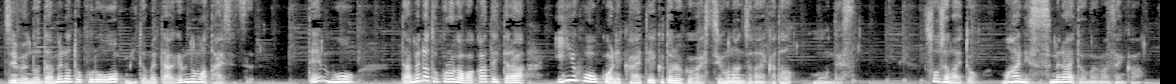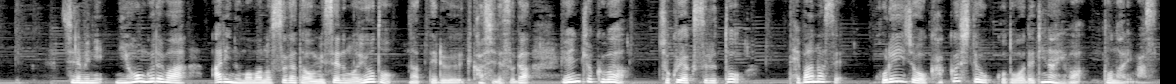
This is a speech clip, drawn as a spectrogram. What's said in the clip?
自分のダメなところを認めてあげるのも大切。でも、ダメなところが分かっていたら、いい方向に変えていく努力が必要なんじゃないかと思うんです。そうじゃないと前に進めないと思いませんか？ちなみに日本語ではありのままの姿を見せるのよとなっている歌詞ですが、原曲は直訳すると手放せ、これ以上隠しておくことはできないわとなります。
